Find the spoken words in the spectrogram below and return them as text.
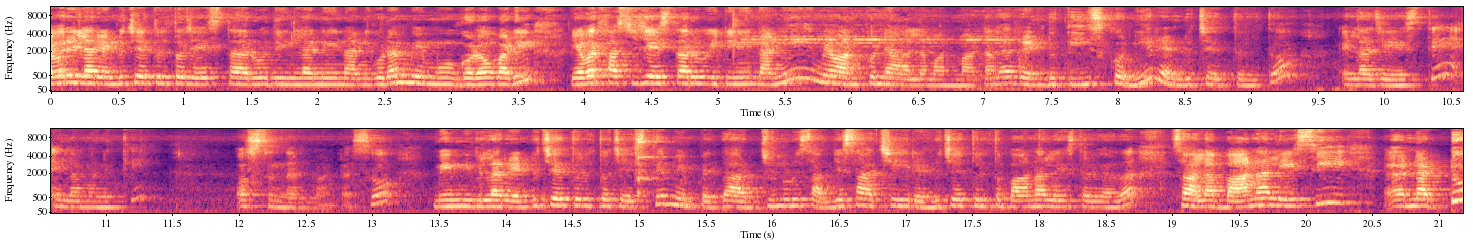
ఎవరు ఇలా రెండు చేతులతో చేస్తారు దీనిలో నేను అని కూడా మేము గొడవ పడి ఎవరు ఫస్ట్ చేస్తారు వీటిని అని మేము అనుకునే వాళ్ళం అనమాట ఇలా రెండు తీసుకొని రెండు చేతులతో ఇలా చేస్తే ఇలా మనకి వస్తుందన్నమాట. సో మేము ఇలా రెండు చేతులతో చేస్తే మేము పెద్ద అర్జునుడు సవ్యసాచి రెండు చేతులతో బాణాలు వేస్తాడు కదా. సో అలా బాణాలు వేసి నట్టు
